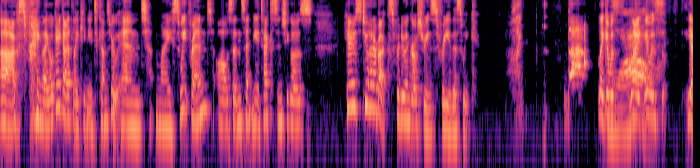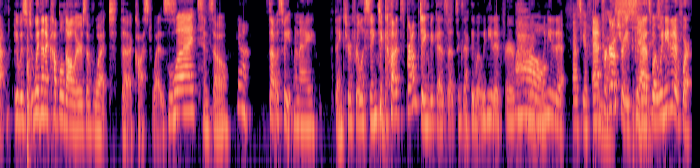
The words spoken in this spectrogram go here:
uh, I was praying like, okay, God, like you need to come through. And my sweet friend all of a sudden sent me a text and she goes, here's 200 bucks for doing groceries for you this week. I was like, ah! like it was like, it was, yeah, it was within a couple dollars of what the cost was. What? And so, yeah, that was sweet when I thanked her for listening to God's prompting because that's exactly what we needed for right Wow. when we needed it. That's good. And for groceries because Yeah. that's what we needed it for.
